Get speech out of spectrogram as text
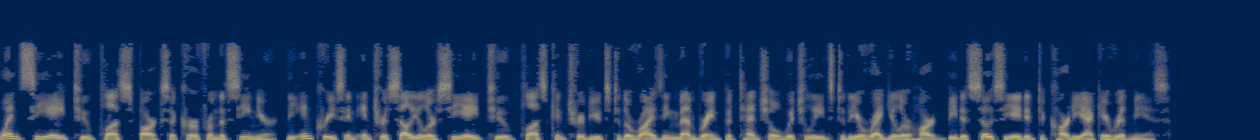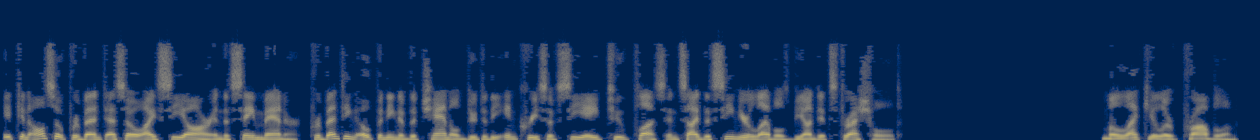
When Ca2 sparks occur from the SR, the increase in intracellular Ca2 contributes to the rising membrane potential which leads to the irregular heart beat associated to cardiac arrhythmias. It can also prevent SOICR in the same manner, preventing opening of the channel due to the increase of Ca2 inside the SR levels beyond its threshold. Molecular problem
